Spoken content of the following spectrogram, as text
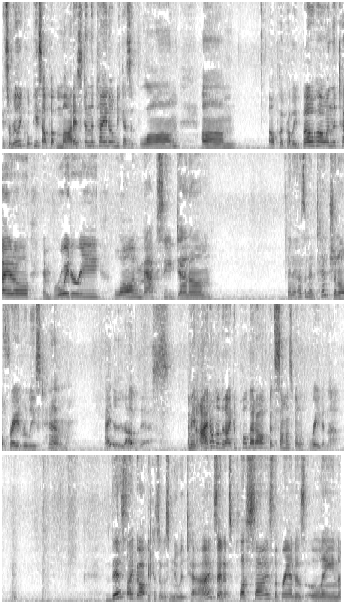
It's a really cool piece. I'll put modest in the title because it's long. Um, I'll put probably boho in the title, embroidery, long maxi denim, and it has an intentional frayed released hem. I love this. I mean, I don't know that I could pull that off, but someone's gonna look great in that. This I got because it was new with tags and it's plus size. The brand is Lane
